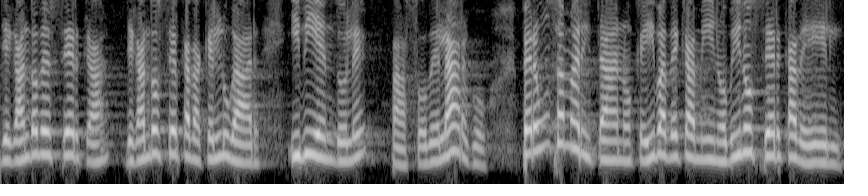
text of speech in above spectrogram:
llegando de cerca, llegando cerca de aquel lugar y viéndole, pasó de largo. Pero un samaritano que iba de camino vino cerca de él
